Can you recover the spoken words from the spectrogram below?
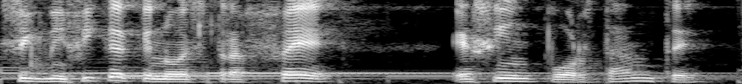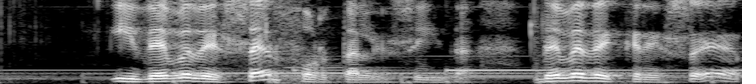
significa que nuestra fe es importante y debe de ser fortalecida, debe de crecer,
